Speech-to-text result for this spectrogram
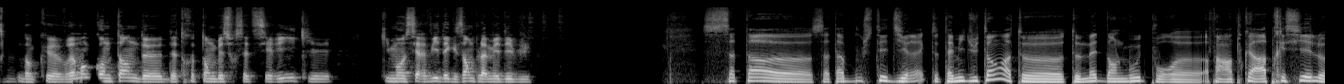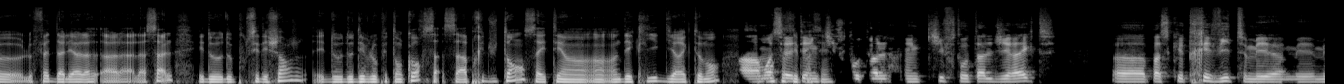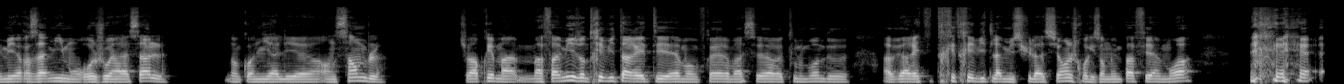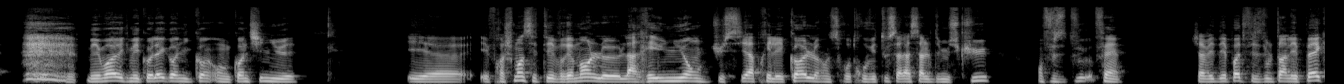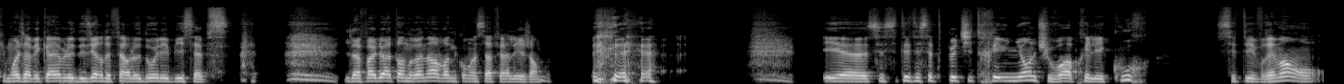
Mhm. Donc euh, vraiment content de- d'être tombé sur cette série qui, qui m'ont servi d'exemple à mes débuts. Ça t'a, euh, ça t'a boosté direct? T'as mis du temps à te, te mettre dans le mood pour, euh, enfin, en tout cas, à apprécier le, le fait d'aller à la, à la- à la salle et de, de pousser des charges et de, de développer ton corps? Ça, ça a pris du temps? Ça a été un, un, un déclic directement? Ah, moi, ça ça a été un kiff total, un kiff total direct, euh, parce que très vite, mes, mes, mes meilleurs amis m'ont rejoint à la salle, donc on y allait euh, ensemble. Tu vois, après, ma, ma famille, ils ont très vite arrêté, hein, mon frère, ma sœur, tout le monde euh, avait arrêté très très vite la musculation. Je crois qu'ils ont même pas fait un mois. Mais moi, avec mes collègues, on y on continuait. Et, euh, et franchement, c'était vraiment le, la réunion, tu sais, après l'école, on se retrouvait tous à la salle de muscu. On faisait tout, enfin, j'avais des potes qui faisaient tout le temps les pecs. Moi, j'avais quand même le désir de faire le dos et les biceps. Il a fallu attendre un an avant de commencer à faire les jambes. et euh, c'était cette petite réunion, tu vois, après les cours. C'était vraiment,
